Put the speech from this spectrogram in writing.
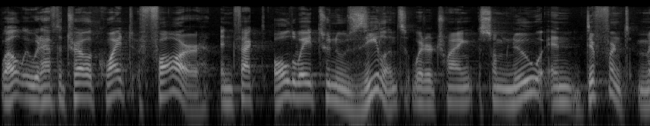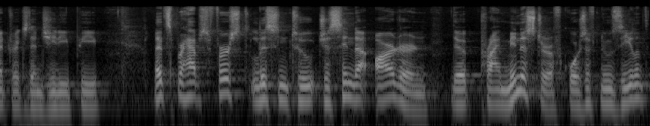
Well, we would have to travel quite far, in fact, all the way to New Zealand, where they're trying some new and different metrics than GDP. Let's perhaps first listen to Jacinda Ardern, the Prime Minister, of course, of New Zealand,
